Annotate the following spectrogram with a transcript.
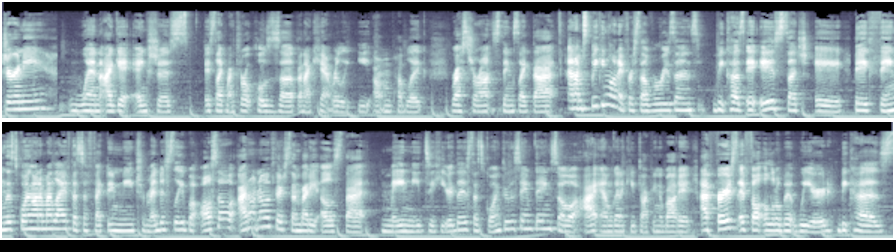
journey when I get anxious it's like my throat closes up and I can't really eat out in public restaurants, things like that. And I'm speaking on it for several reasons because it is such a big thing that's going on in my life that's affecting me tremendously. But also, I don't know if there's somebody else that may need to hear this that's going through the same thing. So I am going to keep talking about it. At first, it felt a little bit weird because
